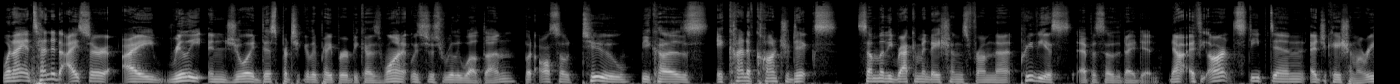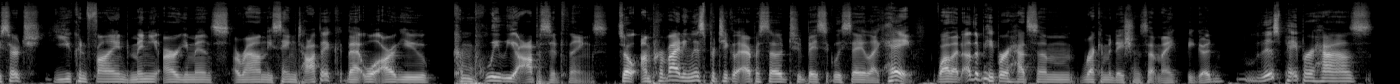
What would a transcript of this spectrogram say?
When I attended ISER, I really enjoyed this particular paper because one, it was just really well done, but also two, because it kind of contradicts some of the recommendations from that previous episode that I did. Now, if you aren't steeped in educational research, you can find many arguments around the same topic that will argue completely opposite things. So, I'm providing this particular episode to basically say, like, hey, while that other paper had some recommendations that might be good, this paper has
